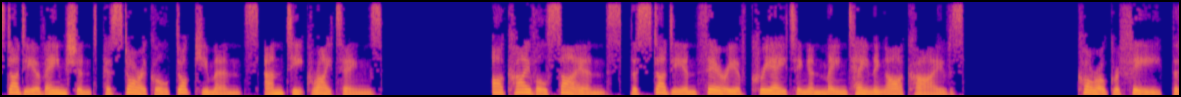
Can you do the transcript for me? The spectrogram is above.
study of ancient historical documents antique writings. Archival science, the study and theory of creating and maintaining archives. Chorography, the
